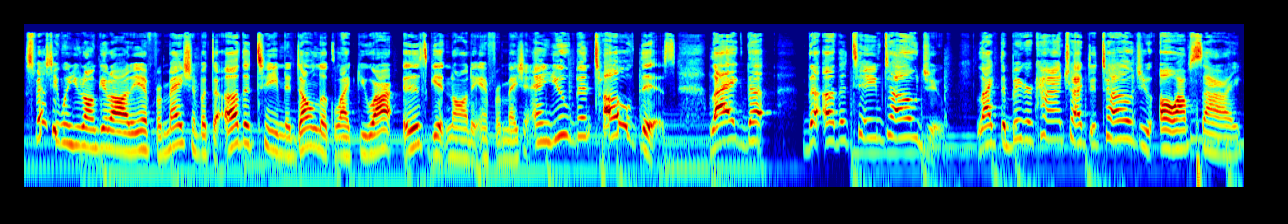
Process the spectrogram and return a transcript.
especially when you don't get all the information, but the other team that don't look like you are is getting all the information. And you've been told this. Like the the other team told you. Like the bigger contractor told you, oh, I'm sorry,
